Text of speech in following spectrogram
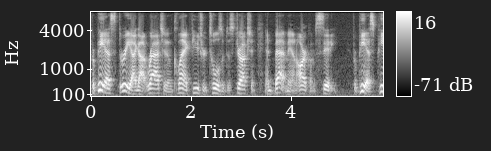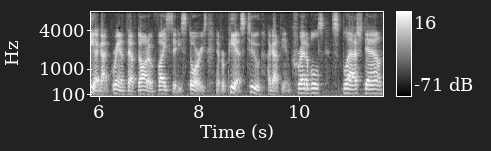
For PS3, I got Ratchet and Clank Future Tools of Destruction and Batman Arkham City. For PSP, I got Grand Theft Auto Vice City Stories, and for PS2, I got The Incredibles, Splashdown,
